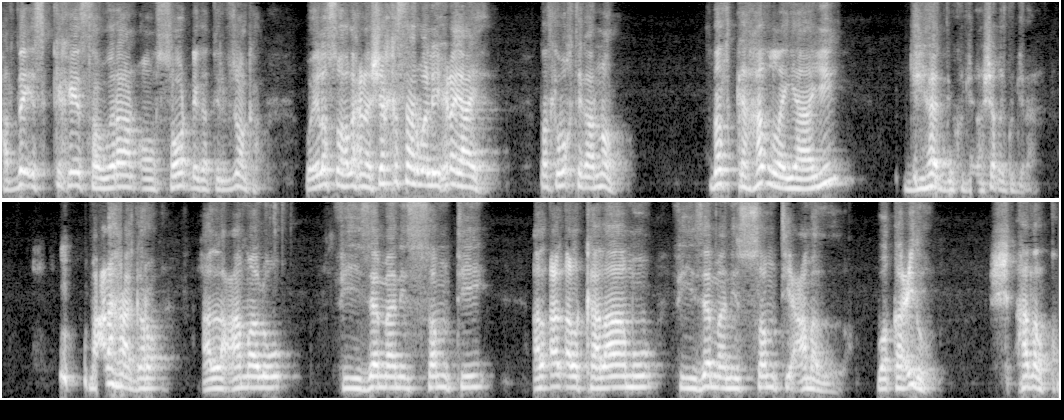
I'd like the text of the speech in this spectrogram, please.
hadday iska kay sawiraan oon soo dhiga telefishoonka way ila soo hadlaxna sheekh ka saar waa la xidhayaaye dadka waktigaa nool dadka hadlayaayi jihaad bay ku jiraan shaqay ku jiraan macnaha garo alcamalu fi zamani samti alkalaamu fi zamani samti camal waa qaacido hadalku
